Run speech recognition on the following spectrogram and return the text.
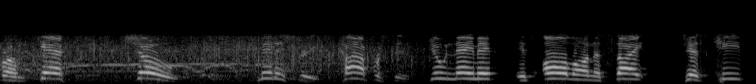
from guests, shows, ministries, conferences, you name it. It's all on the site. Just keep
